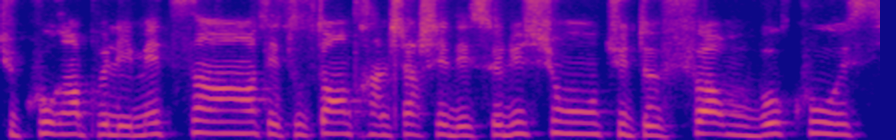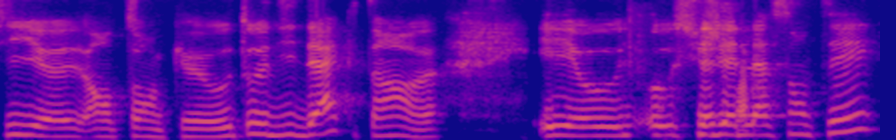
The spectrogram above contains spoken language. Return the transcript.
tu cours un peu les médecins, tu es tout le temps en train de chercher des solutions, tu te formes beaucoup aussi euh, en tant qu'autodidacte hein, euh, et au, sujet de la santé.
